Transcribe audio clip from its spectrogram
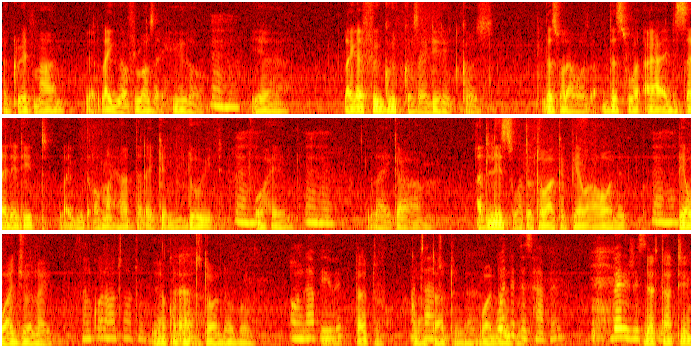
a great man. Like we have lost a hero. Mm-hmm. Yeah, like I feel good because I did it because that's what I was. That's what I decided it like with all my heart that I can do it Mhm. for him. Mm-hmm. Like um, at least watoto wake pia waone Mm-hmm. pia wajue like Alikuwa na watoto yeah, kuna Yeah. watoto wadogo wangapi hivi? Tatu. kuna Watatu. tatu wadogo. When did this happen? Very They're The 13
